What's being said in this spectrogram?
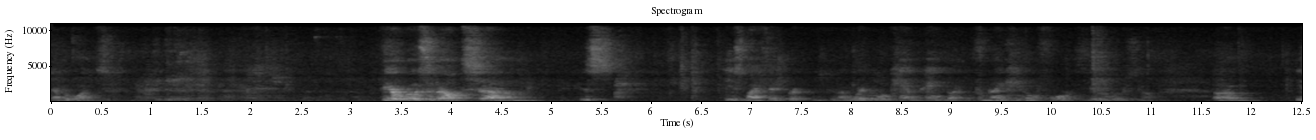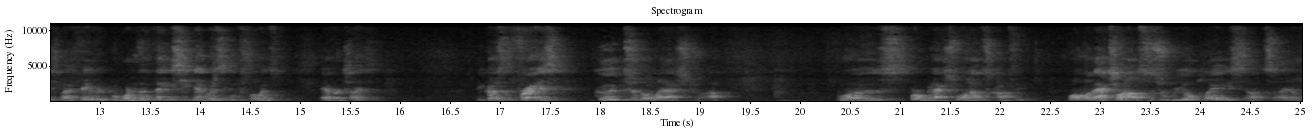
Never once. Theodore Roosevelt um, is, he's my favorite. I'm wearing a little campaign button from 1904, Theodore Roosevelt. Um, he's my favorite, but one of the things he did was influence advertising. Because the phrase, good to the last drop, was for Maxwell House Coffee. Well, the Maxwell House is a real place outside of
